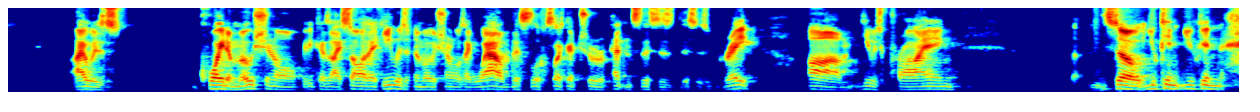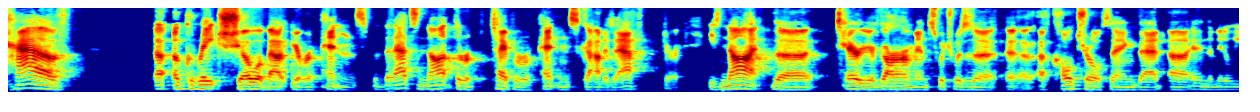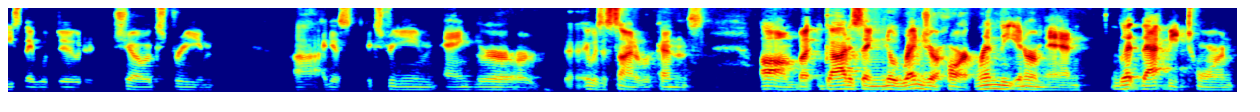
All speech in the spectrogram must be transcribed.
I was quite emotional because I saw that he was emotional. I was like, wow, this looks like a true repentance. This is this is great. Um, he was crying. So you can you can have a, a great show about your repentance, but that's not the type of repentance God is after. He's not the tear your garments, which was a, a, a cultural thing that uh, in the Middle East they would do to show extreme, uh, I guess, extreme anger, or it was a sign of repentance. Um, but God is saying, no, rend your heart, rend the inner man, let that be torn,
